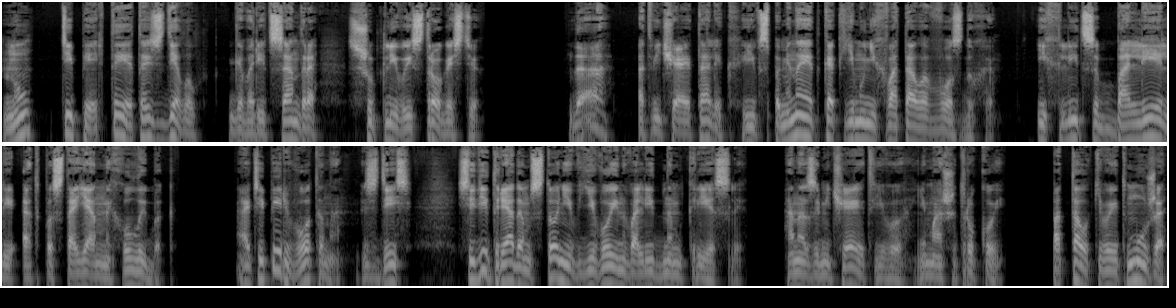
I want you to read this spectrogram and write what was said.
«Ну, теперь ты это сделал», — говорит Сандра с шутливой строгостью. «Да», — отвечает Алик и вспоминает, как ему не хватало воздуха. Их лица болели от постоянных улыбок. А теперь вот она, здесь, сидит рядом с Тони в его инвалидном кресле. Она замечает его и машет рукой. Подталкивает мужа,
